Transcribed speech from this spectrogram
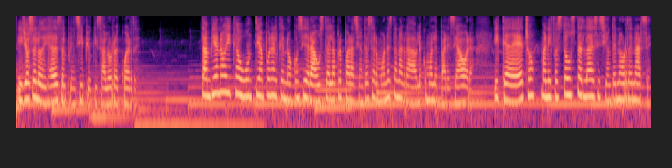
y yo se lo dije desde el principio, quizá lo recuerde. También oí que hubo un tiempo en el que no consideraba usted la preparación de sermones tan agradable como le parece ahora, y que de hecho manifestó usted la decisión de no ordenarse,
